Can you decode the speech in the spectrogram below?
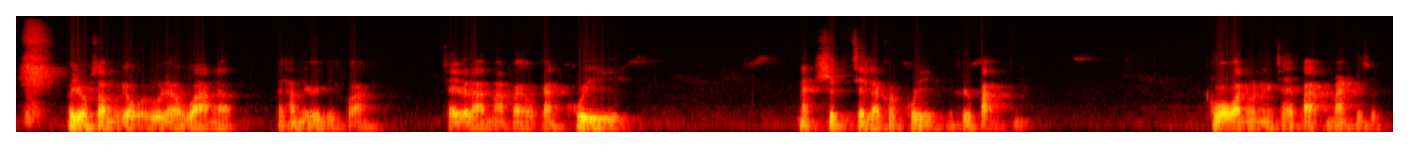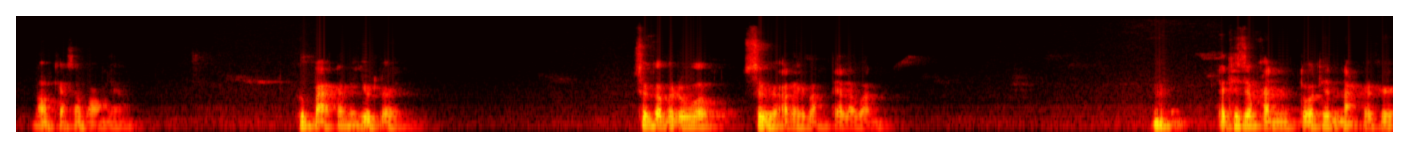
ำประโยคสองประโยครู้แล้ววางแล้วไปทำอย่างอื่นดีกว่า ใช้เวลามากไปกว่าการคุยนะคิดเสร็จแล้วก็คุยก็คือปากกลัววันวันหนึ่งใช้ปากมากที่สุดนอกจากสมองแล้ว คือปากก็ไม่หยุดเลย ซึ่งก็ไม่รู้ว่าสื่ออะไรบ้างแต่ละวัน แต่ที่สำคัญตัวที่หนักก็คือ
